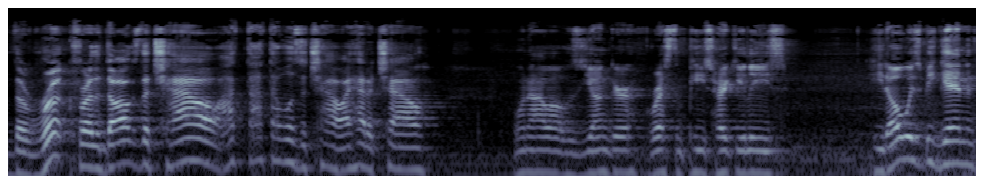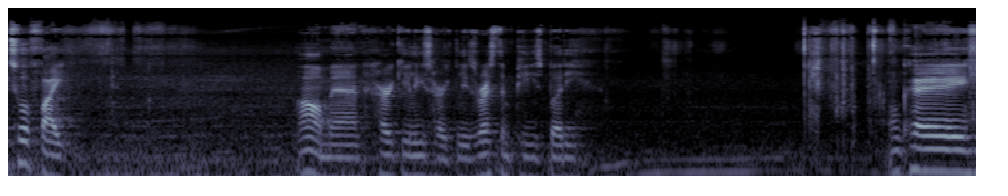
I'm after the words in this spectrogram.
The rook for the dogs, the chow. I thought that was a chow. I had a chow when I was younger. Rest in peace, Hercules. He'd always be getting into a fight. Oh man, Hercules, Hercules. Rest in peace, buddy. Okay.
